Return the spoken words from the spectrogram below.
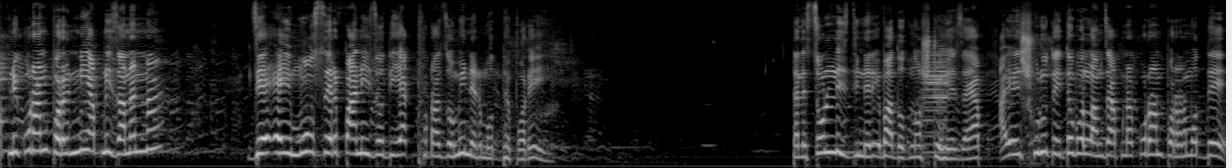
আপনি কোরআন পড়েননি, আপনি জানেন না? যে এই মোষের পানি যদি এক ফোঁটা জমিনের মধ্যে পড়ে তাহলে চল্লিশ দিনের ইবাদত নষ্ট হয়ে যায়। এই শুরুতেই তো বললাম যে আপনার কোরআন পড়ার মধ্যে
